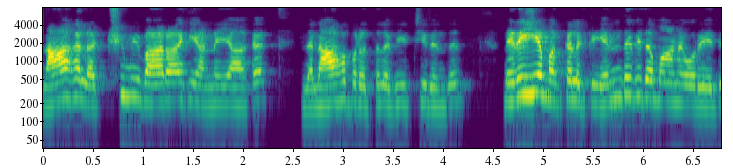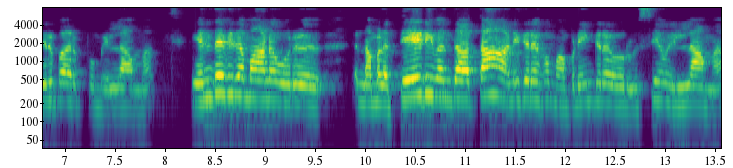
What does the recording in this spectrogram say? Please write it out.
நாகலட்சுமி வாராகி அன்னையாக இந்த நாகபுரத்துல வீற்றிருந்து நிறைய மக்களுக்கு எந்த விதமான ஒரு எதிர்பார்ப்பும் இல்லாம எந்த விதமான ஒரு நம்மளை தேடி வந்தா தான் அனுகிரகம் அப்படிங்கிற ஒரு விஷயம் இல்லாம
